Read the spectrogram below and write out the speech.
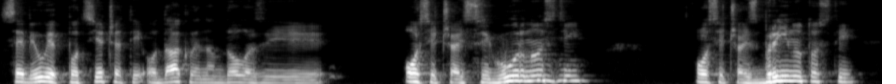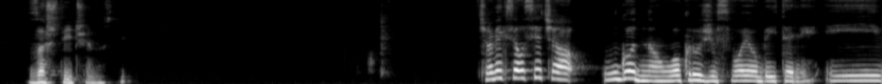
sebi uvijek podsjećati odakle nam dolazi osjećaj sigurnosti, Mhm. osjećaj zbrinutosti, zaštićenosti. Čovjek se osjeća ugodno u okružju svoje obitelji i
